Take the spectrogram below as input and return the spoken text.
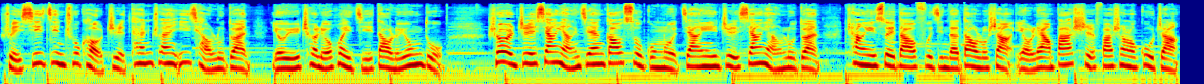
水西进出口至滩川一桥路段，由于车流汇集，道路拥堵。首尔至襄阳间高速公路江一至襄阳路段倡议隧道附近的道路上有辆巴士发生了故障，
